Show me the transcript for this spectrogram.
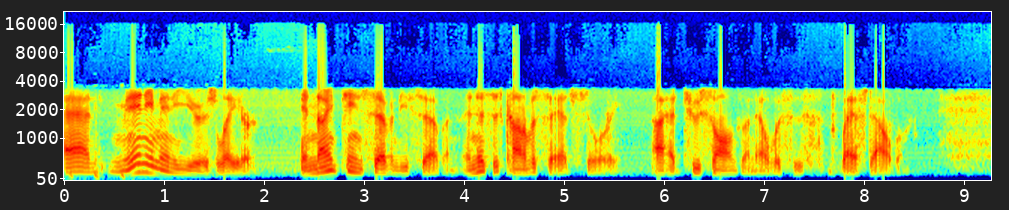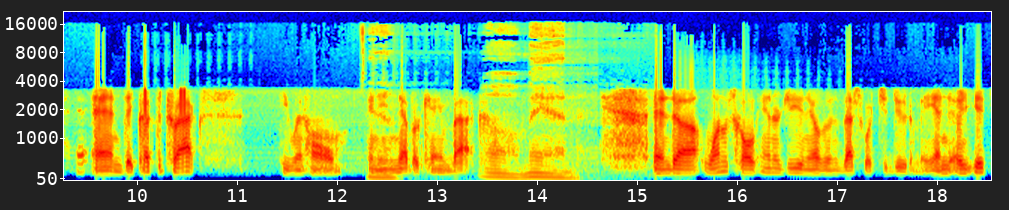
And many, many years later, in 1977, and this is kind of a sad story, I had two songs on Elvis's last album and they cut the tracks. He went home, and he never came back. Oh man, And uh, one was called Energy, and the other one, That's What You Do to Me. And uh, it's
